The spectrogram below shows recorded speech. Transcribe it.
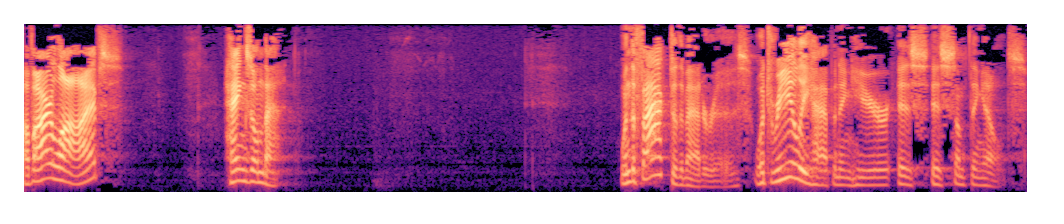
of our lives hangs on that. When the fact of the matter is, what's really happening here is, is something else.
